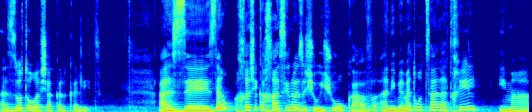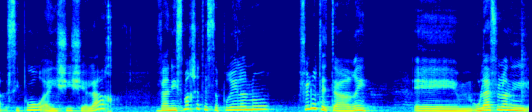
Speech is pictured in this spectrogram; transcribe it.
אז זאת הורשה כלכלית. אז אה, זהו, אחרי שככה עשינו איזשהו אישור קו, אני באמת רוצה להתחיל עם הסיפור האישי שלך, ואני אשמח שתספרי לנו, אפילו תתארי, אה, אולי אפילו אני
